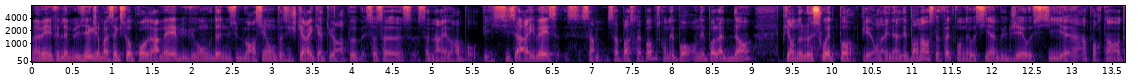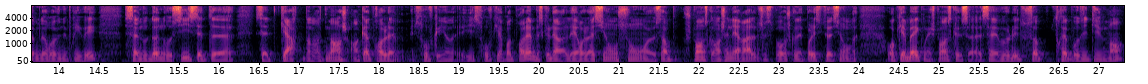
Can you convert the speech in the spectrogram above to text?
mon ami il fait de la musique, j'aimerais ça qu'il soit programmé, puis vu qu'on vous donne une subvention, si je caricature un peu, ben, ça, ça, ça, n'arrivera pas. Puis si ça arrivait, ça, ça, passerait pas parce qu'on n'est pas, on n'est pas là-dedans, puis on ne le souhaite pas. Puis on a une indépendance, le fait qu'on ait aussi un budget aussi euh, important en termes de revenus privés, ça nous donne aussi cette, euh, cette carte dans notre manche en cas de problème. Il se trouve qu'il y, il se trouve qu'il n'y a pas de problème parce que les relations sont, euh, ça, je pense qu'en général, je sais pas, je connais pas les situations au Québec, mais je pense que ça, ça a évolué tout ça très positivement.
